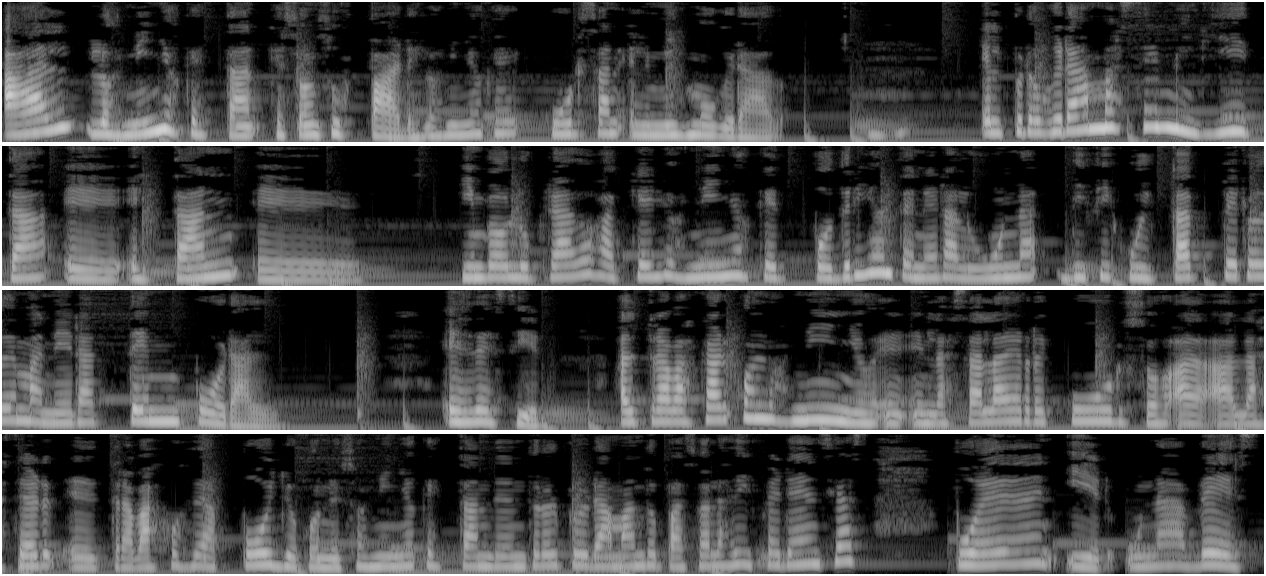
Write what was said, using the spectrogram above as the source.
a los niños que están, que son sus pares, los niños que cursan el mismo grado. El programa Semillita eh, están eh, involucrados aquellos niños que podrían tener alguna dificultad, pero de manera temporal. Es decir, al trabajar con los niños en, en la sala de recursos, a- al hacer eh, trabajos de apoyo con esos niños que están dentro del programa dando paso a las diferencias, pueden ir una vez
